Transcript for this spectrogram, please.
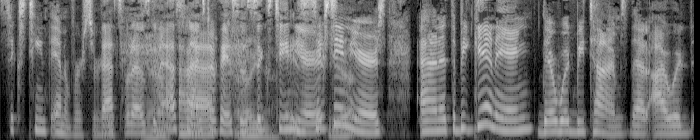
16th anniversary. That's what I was going to Yeah. ask next. Okay, so Oh, yeah. 16 years. 16 years. And at the beginning, there would be times that I would,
